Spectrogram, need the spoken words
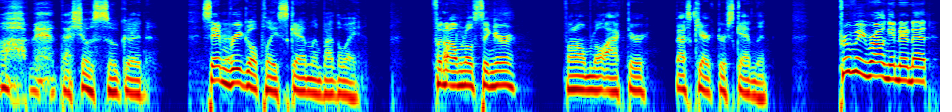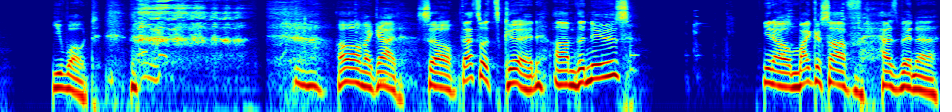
oh man that show's so good. Sam riegel plays scanlan by the way. Phenomenal singer phenomenal actor best character scanlan. Prove me wrong internet. You won't. Oh my god. So that's what's good. Um the news you know microsoft has been a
